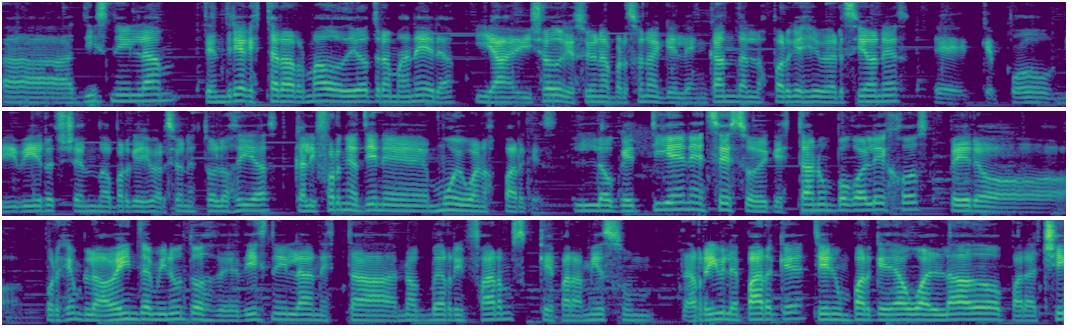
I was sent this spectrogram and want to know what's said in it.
a Disneyland tendría que estar armado de otra manera. Y, a- y yo que soy una persona que le encantan los parques diversiones, eh, que puedo vivir yendo a parques diversiones todos los días, California tiene muy buenos parques. Lo que tiene es eso de que están un poco lejos, pero por ejemplo a 20 minutos de Disneyland está Knockberry Farms, que para mí es un terrible parque. Tiene un parque de agua al lado para chicos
